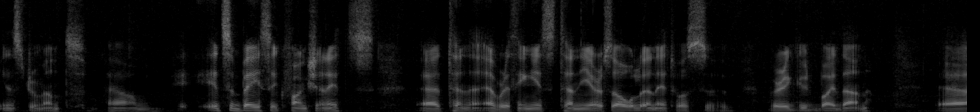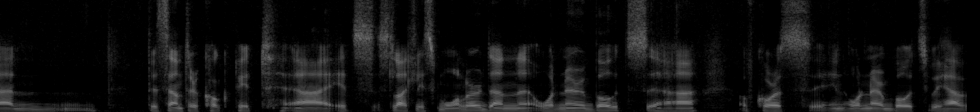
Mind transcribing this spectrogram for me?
instrument. Um, it's a basic function. It's uh, ten, everything is 10 years old and it was very good by then. The center cockpit, uh, it's slightly smaller than ordinary boats. Uh, of course, in ordinary boats, we have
